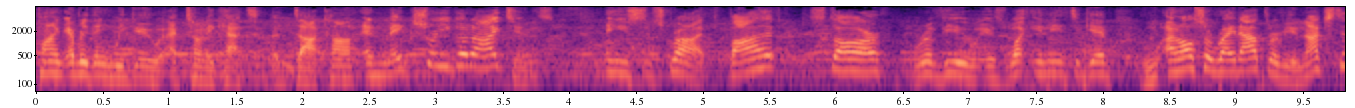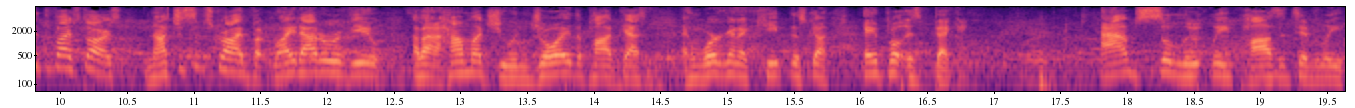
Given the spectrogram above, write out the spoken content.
Find everything we do at TonyKatz.com, and make sure you go to iTunes and you subscribe. Five star review is what you need to give. And also write out the review. Not just hit the five stars, not just subscribe, but write out a review about how much you enjoy the podcast. And we're going to keep this going. April is begging. Absolutely, positively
